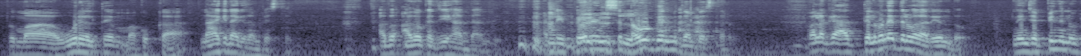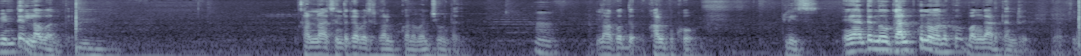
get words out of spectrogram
ఇప్పుడు మా ఊరు వెళ్తే మా కుక్క నాకి నాకి చంపేస్తుంది. అదో అదొక జిహాద్ దాంది అట్లా ఈ పేరెంట్స్ లవ్ పేరు మీద చంపేస్తారు. వాళ్ళకి అది తెలియనే తెలియదు అదేందో నేను చెప్పింది నువ్వు వింటే లవ్ అంతే. కన్నా చింతకాయ పచ్చడి కలుపుకొని మంచిగా ఉంటుంది. నాకొద్దు కలుపుకో. ప్లీజ్ అంటే నువ్వు కలుపుకున్నావు అనుకో బంగారు తండ్రి. అట్లా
